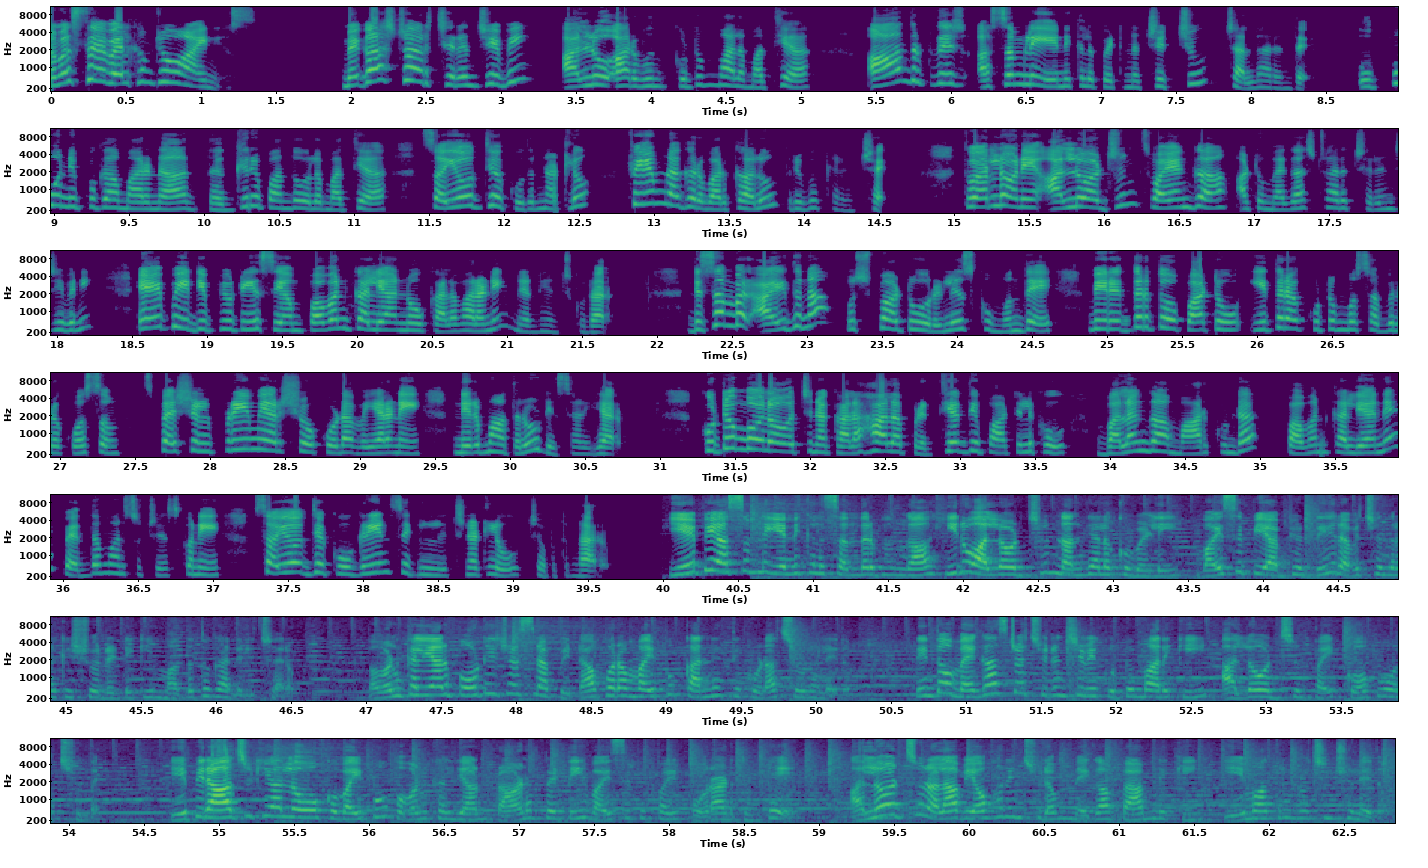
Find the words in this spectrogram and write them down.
నమస్తే welcome to I news. Megastar Chiranjeevi Allu Aravind కుటుంబాల మధ్య ఆంధ్రప్రదేశ్ అసెంబ్లీ ఎన్నికలు పెట్టిన చిచ్చు చల్లారిందే. ఉప్పు నిప్పుగా మారిన దగ్గర బంధువుల మధ్య సయోధ్య కుదిరినట్లు ఫిలిం నగర్ వర్గాలు ధృవీకరించాయి. త్వరలోనే అల్లు అర్జున్ స్వయంగా అటు మెగాస్టార్ చిరంజీవిని ఏపీ డిప్యూటీ సీఎం పవన్ కళ్యాణ్ను కలవాలని నిర్ణయించుకున్నారు. డిసెంబర్ ఐదున పుష్ప టూ రిలీజ్కు ముందే వీరిద్దరితో పాటు ఇతర కుటుంబ సభ్యుల కోసం స్పెషల్ ప్రీమియర్ షో కూడా వేయాలని నిర్మాతలు డిసైడ్ అయ్యారు. కుటుంబంలో వచ్చిన కలహాల ప్రత్యర్థి పార్టీలకు బలంగా మారకుండా పవన్ కళ్యాణే పెద్ద మనసు చేసుకుని సయోధ్యకు గ్రీన్ సిగ్నల్ ఇచ్చినట్లు చెబుతున్నారు. ఏపీ అసెంబ్లీ ఎన్నికల సందర్భంగా హీరో అల్లు అర్జున్ నంద్యాలకు వెళ్ళి వైసీపీ అభ్యర్థి రవిచంద్ర కిషోర్ రెడ్డికి మద్దతుగా నిలిచారు. పవన్ కళ్యాణ్ పోటీ చేసిన పిఠాపురం వైపు కన్నెత్తి కూడా చూడలేదు. దీంతో మెగాస్టార్ చిరంజీవి కుటుంబానికి అల్లు అర్జున్ పై కోపం వచ్చింది. ఏపీ రాజకీయాల్లో ఒకవైపు పవన్ కళ్యాణ్ ప్రాణం పెట్టి వైసీపీపై పోరాడుతుంటే అల్లు అర్జున్ అలా వ్యవహరించడం మెగా ఫ్యామిలీకి ఏమాత్రం రుచించలేదు.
